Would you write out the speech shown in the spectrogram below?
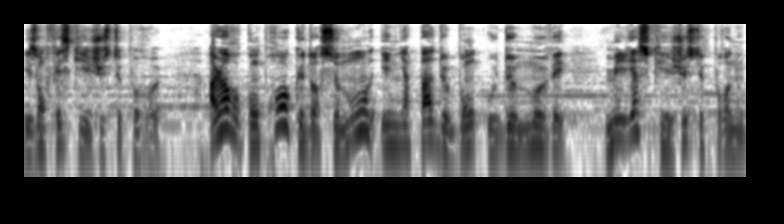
ils ont fait ce qui est juste pour eux. Alors on comprend que dans ce monde, il n'y a pas de bon ou de mauvais, mais il y a ce qui est juste pour nous.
